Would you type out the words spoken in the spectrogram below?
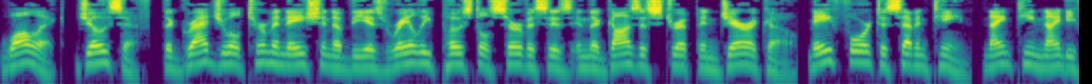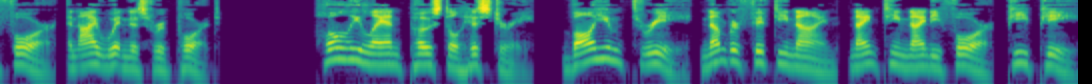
Wallach, Joseph, The Gradual Termination of the Israeli Postal Services in the Gaza Strip and Jericho, May 4–17, 1994, an eyewitness report. Holy Land Postal History. Volume 3, No. 59, 1994, pp.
